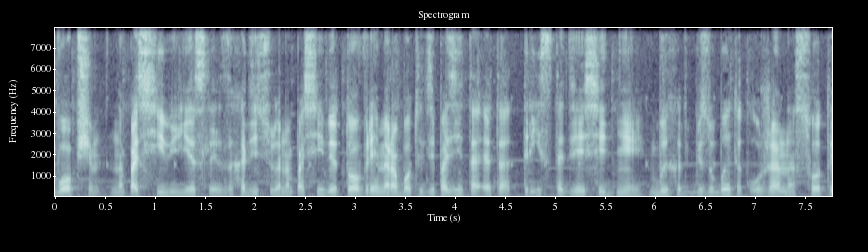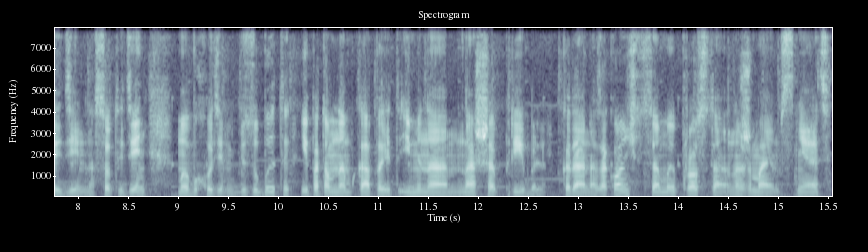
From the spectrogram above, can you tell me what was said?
В общем, на пассиве, если заходить сюда на пассиве, то время работы депозита это 310 дней. Выход в безубыток уже на сотый день. На сотый день мы выходим в безубыток и потом нам капает именно наша прибыль. Когда она закончится, мы просто нажимаем снять.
